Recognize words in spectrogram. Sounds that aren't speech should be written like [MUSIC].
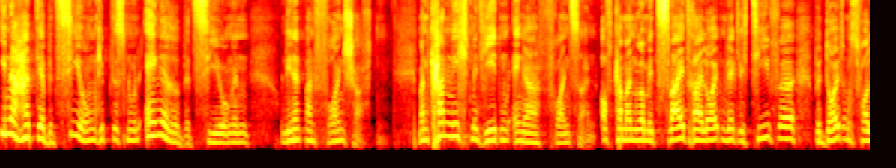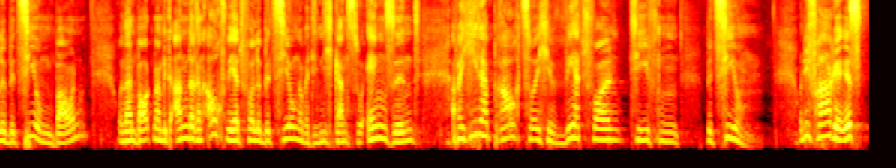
Innerhalb der Beziehung gibt es nun engere Beziehungen und die nennt man Freundschaften. Man kann nicht mit jedem enger Freund sein. Oft kann man nur mit zwei, drei Leuten wirklich tiefe, bedeutungsvolle Beziehungen bauen. Und dann baut man mit anderen auch wertvolle Beziehungen, aber die nicht ganz so eng sind. Aber jeder braucht solche wertvollen, tiefen Beziehungen. Und die Frage ist,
